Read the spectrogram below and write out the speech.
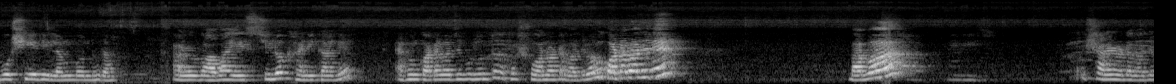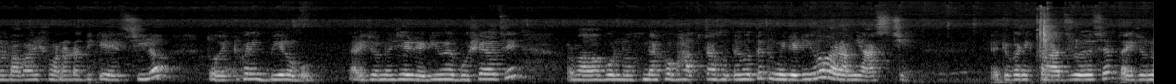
বসিয়ে দিলাম বন্ধুরা। আর ওর বাবা এসছিল খানিক আগে। এখন কটা বাজে বলুন তো? এখন সোয়া নটা বাজে। বাবু, কটা বাজে রে? বাবা? সাড়ে নটা বাজে। ওর বাবা সোয়া নটার দিকে এসছিল, তো একটুখানি বেরোবো। তাই জন্য যে রেডি হয়ে বসে আছি, ওর বাবা বলল, দেখো, ভাতটা হতে হতে তুমি রেডি হও আর আমি আসছি। একটুখানি কাজ রয়েছে, তাই জন্য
